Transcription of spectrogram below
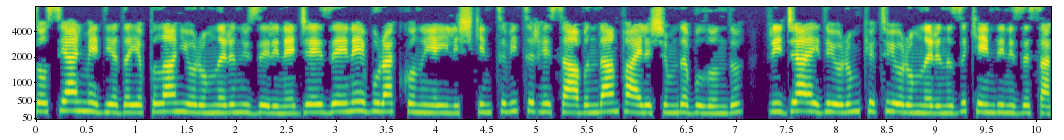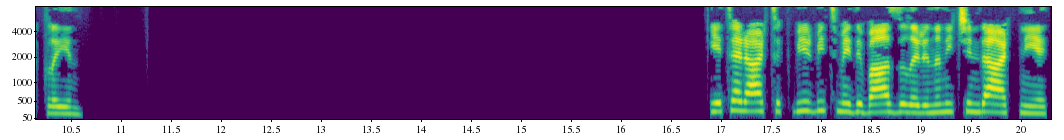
Sosyal medyada yapılan yorumların üzerine CZN Burak konuya ilişkin Twitter hesabından paylaşımda bulundu. Rica ediyorum kötü yorumlarınızı kendinize saklayın. Yeter artık bir bitmedi bazılarının içinde art niyet.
